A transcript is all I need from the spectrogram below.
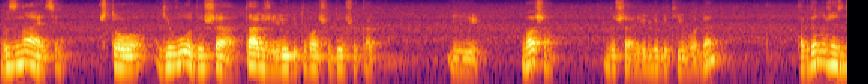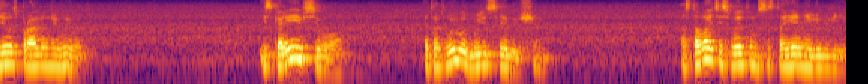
вы знаете, что его душа также любит вашу душу, как и ваша душа любит его, да? Тогда нужно сделать правильный вывод. И скорее всего, этот вывод будет следующим. Оставайтесь в этом состоянии любви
